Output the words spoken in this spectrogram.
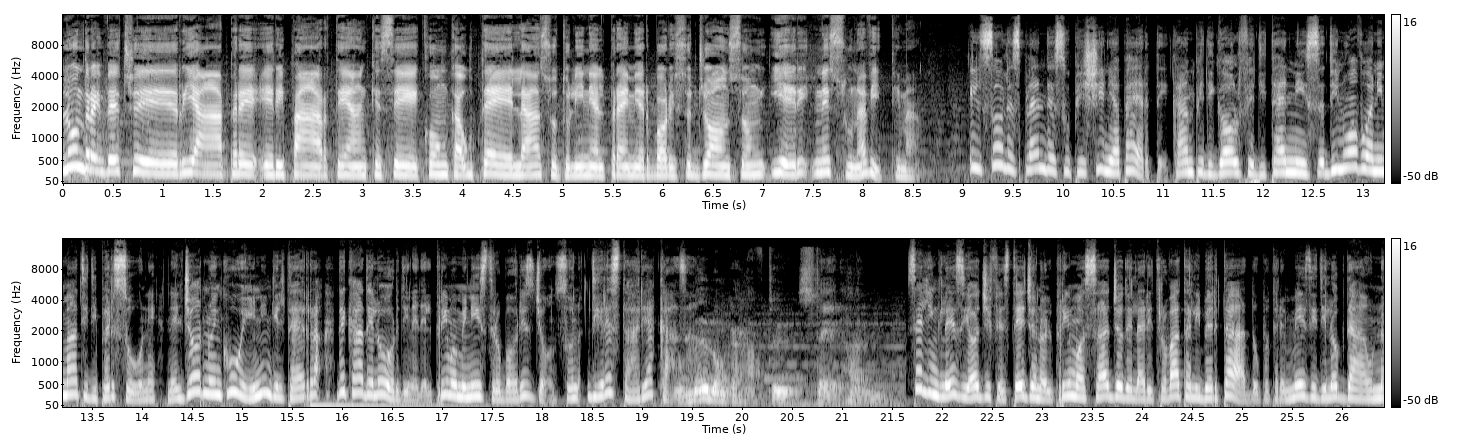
Londra invece riapre e riparte, anche se con cautela, sottolinea il Premier Boris Johnson, ieri nessuna vittima. Il sole splende su piscine aperte, campi di golf e di tennis di nuovo animati di persone, nel giorno in cui in Inghilterra decade l'ordine del primo ministro Boris Johnson di restare a casa. Se gli inglesi oggi festeggiano il primo assaggio della ritrovata libertà dopo tre mesi di lockdown,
